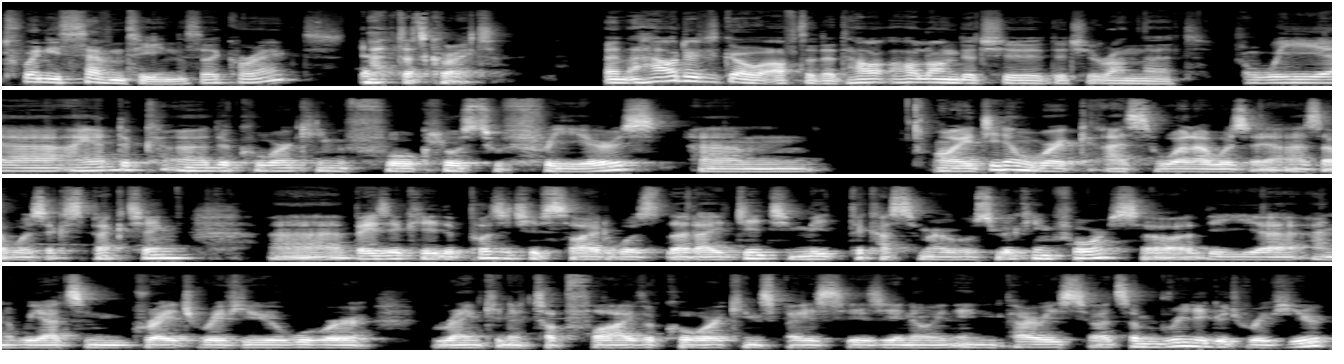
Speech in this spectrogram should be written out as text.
2017, is that correct? Yeah, that's correct. And how did it go after that? How how long did you did you run that? We uh, I had the uh, the co-working for close to three years. Um, or it didn't work as well I was as I was expecting. Uh, basically, the positive side was that I did meet the customer I was looking for. So the uh, and we had some great review. We were ranked in the top five of co-working spaces, you know, in, in Paris. So I had some really good review.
